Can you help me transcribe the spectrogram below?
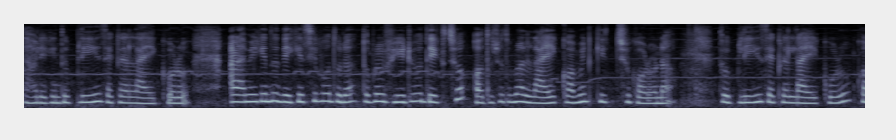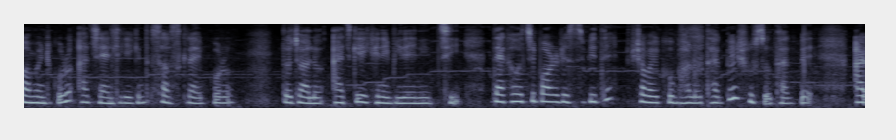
তাহলে কিন্তু প্লিজ একটা লাইক করো। আর আমি কিন্তু দেখেছি বন্ধুরা, তোমরা ভিডিও দেখছ, অথচ তোমরা লাইক, কমেন্ট কিচ্ছু করো না। তো প্লিজ একটা লাইক করো, কমেন্ট করো, আর চ্যানেলটিকে কিন্তু সাবস্ক্রাইব করো। তো চলো, আজকে এখানে বিদায় নিচ্ছি। দেখা হচ্ছে পরের রেসিপিতে সবাই খুব ভালো থাকবে, সুস্থ থাকবে। আর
